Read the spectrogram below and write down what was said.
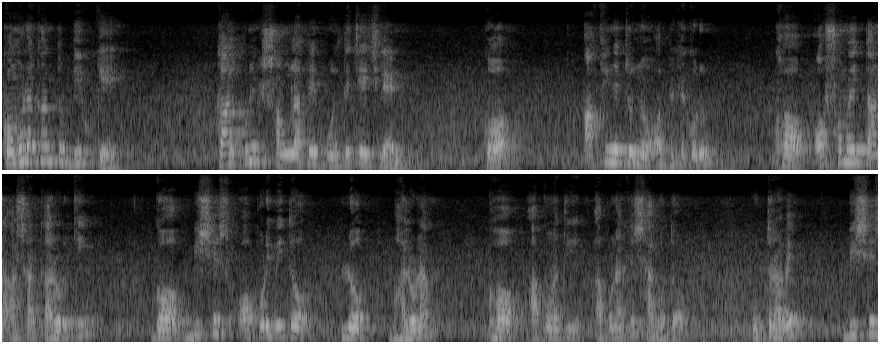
কমলাকান্ত ডিউককে কাল্পনিক সংলাপে বলতে চেয়েছিলেন, ক আফিংয়ের জন্য অপেক্ষা করুন। খ, অসময়ে তার আসার কারণ কি? গ, বিশেষ অপরিমিত লোক ভালো না? ঘ আপনাকে আপনাকে স্বাগত উত্তর হবে, বিশেষ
